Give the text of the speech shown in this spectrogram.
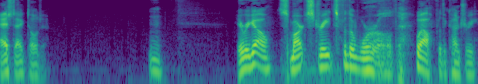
Hashtag told you. Mm. Here we go. Smart streets for the world. Well, for the country.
